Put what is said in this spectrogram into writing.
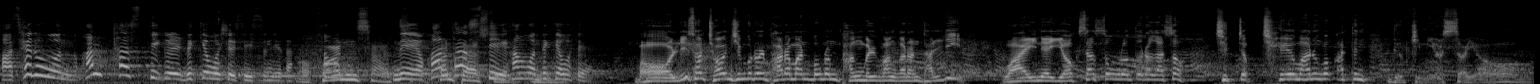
아, 새로운 환타스틱을 느껴보실 수 있습니다. 어, 환사. 네, 환타스틱 환타스틱. 음. 한번 느껴보세요. 멀리서 전시물을 바라만 보는 박물관과는 달리 와인의 역사 속으로 들어가서 직접 체험하는 것 같은 느낌이었어요.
